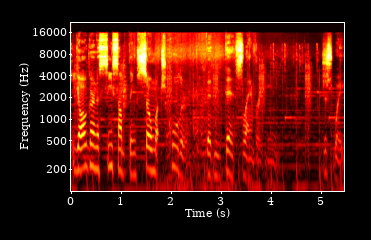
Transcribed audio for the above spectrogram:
Y'all gonna see something so much cooler than this Lamborghini. Just wait.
